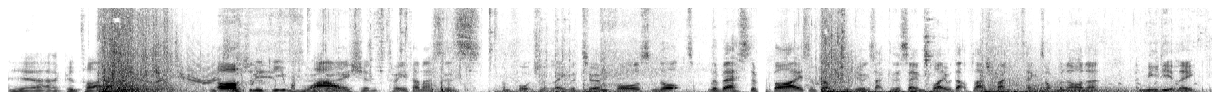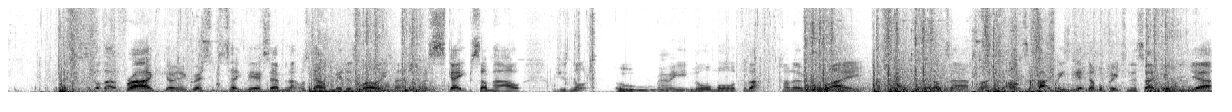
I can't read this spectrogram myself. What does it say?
Yeah, good time. Oh. Unfortunately, wow. Donation. Three FAMASs, unfortunately, with two M4s. Not the best of buys, and felps can do exactly the same play with that flashbang to take top banana immediately. He's got that frag, going aggressive to take VSM, and that was down mid as well. He's managed to escape somehow, which is not Oh. very normal for that kind of play. Now trying to answer back, but he's going to get double peaked in a second, and yeah,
